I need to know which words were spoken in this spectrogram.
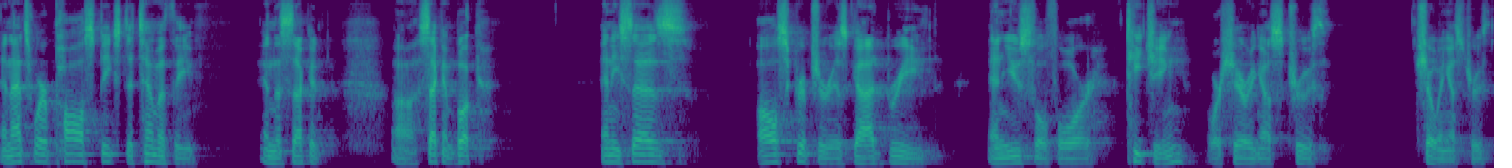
And that's where Paul speaks to Timothy in the second, uh, second book. And he says, All scripture is God breathed and useful for teaching or sharing us truth, showing us truth,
